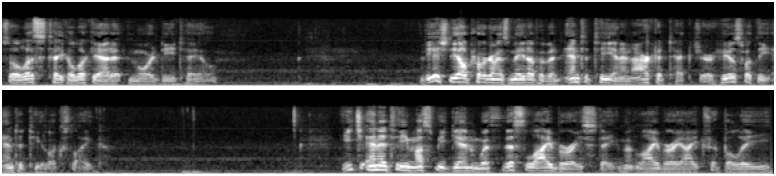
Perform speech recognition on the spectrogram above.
so let's take a look at it in more detail. The VHDL program is made up of an entity and an architecture. Here's what the entity looks like. Each entity must begin with this library statement, library IEEE,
